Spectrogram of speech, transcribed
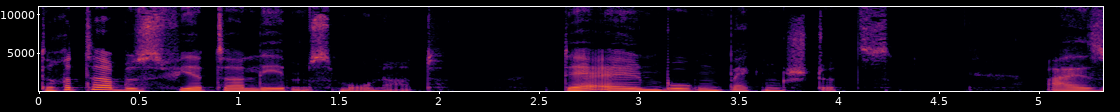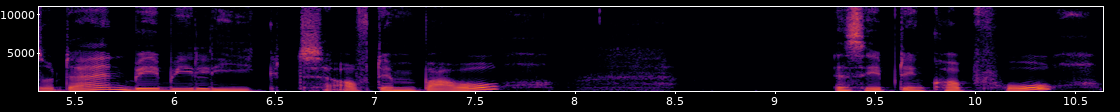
Dritter bis vierter Lebensmonat. Der Ellenbogenbeckenstütz. Also dein Baby liegt auf dem Bauch, es hebt den Kopf hoch,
